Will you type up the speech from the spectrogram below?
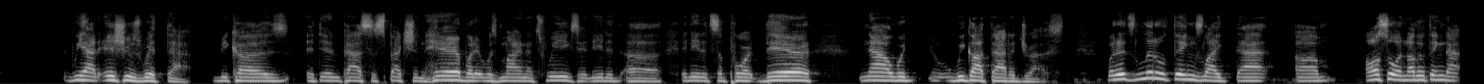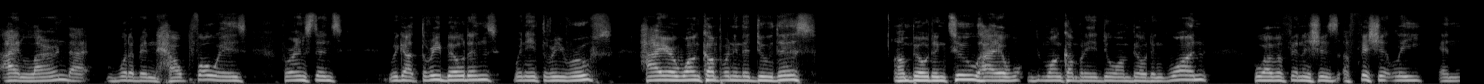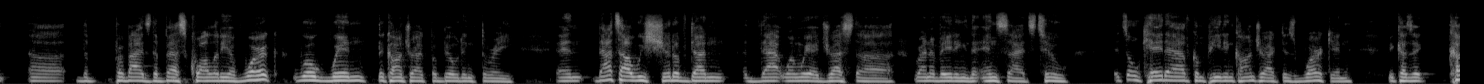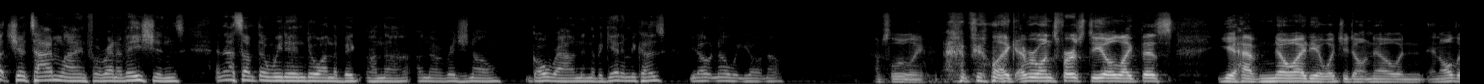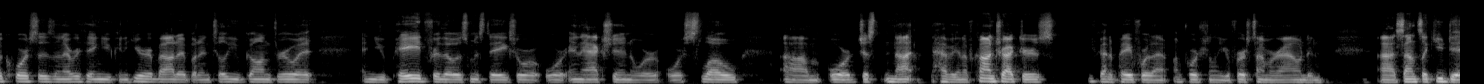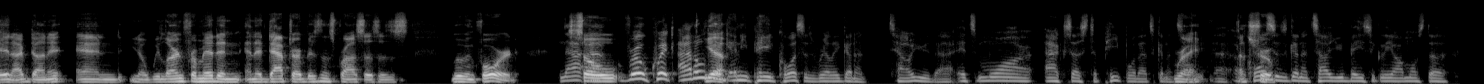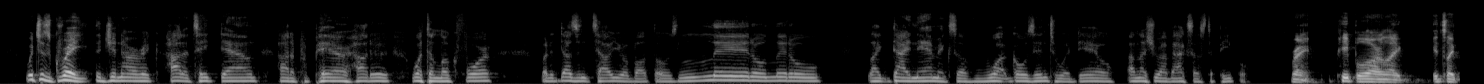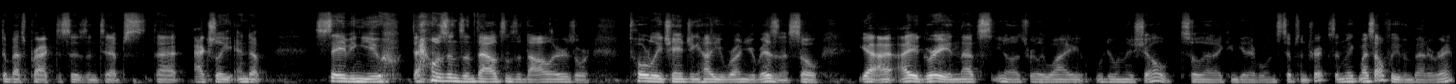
we had issues with that because it didn't pass inspection here, but it was minor tweaks. It needed uh it needed support there. Now we we got that addressed. But it's little things like that. Um, also another thing that I learned that would have been helpful is, for instance, we got three buildings. We need three roofs. Hire one company to do this on building two. Hire one company to do on building one. Whoever finishes efficiently and uh, the provides the best quality of work will win the contract for building three. And that's how we should have done that when we addressed uh, renovating the insides too. It's okay to have competing contractors working because it cuts your timeline for renovations, and that's something we didn't do on the big on the on the original go round in the beginning because you don't know what you don't know. Absolutely, I feel like everyone's first deal like this you have no idea what you don't know and and all the courses and everything you can hear about it. But until you've gone through it and you paid for those mistakes or or inaction or or slow um, or just not having enough contractors you've got to pay for that unfortunately your first time around and Uh, sounds like you did. I've done it, and you know we learn from it and, and adapt our business processes moving forward. Now, So- uh, real quick, I don't Yeah. think any paid course is really gonna tell you that. It's more access to people that's gonna tell Right. you that. A That's course true. is gonna tell you basically almost a, which is great, the generic how to take down, how to prepare, how to what to look for, but it doesn't tell you about those little little like dynamics of what goes into a deal unless you have access to people. Right. People are like, it's like the best practices and tips that actually end up saving you thousands and thousands of dollars or totally changing how you run your business. So, yeah, I, I agree. And that's, you know, that's really why we're doing this show so that I can get everyone's tips and tricks and make myself even better. Right.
